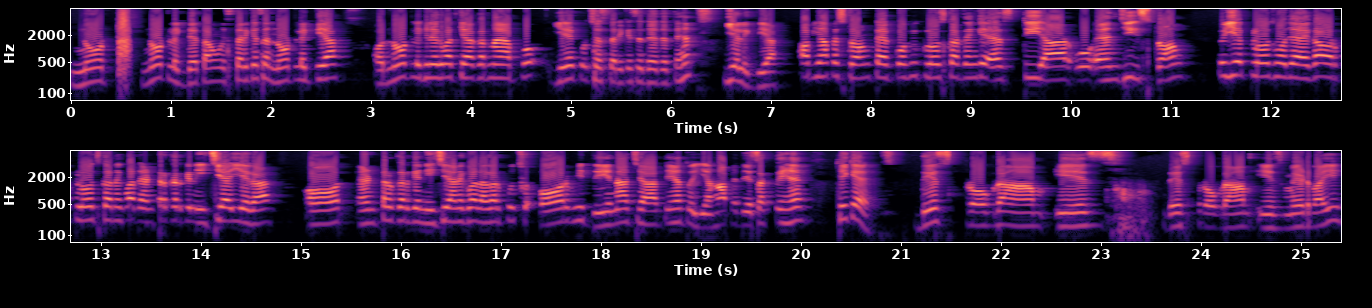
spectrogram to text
नोट नोट लिख देता हूँ। इस तरीके से नोट लिख दिया। और नोट लिखने के बाद क्या करना है आपको? ये कुछ इस तरीके से दे देते हैं। ये लिख दिया। अब यहाँ पे स्ट्रॉन्ग टैग को भी क्लोज कर देंगे। S T R O N G strong तो ये क्लोज हो जाएगा और क्लोज करने के बाद एंटर करके नीचे आइएगा। और एंटर करके नीचे आने के बाद अगर कुछ और भी देना चाहते हैं तो यहाँ पे दे सकते हैं। ठीक है? This program is this program is made by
